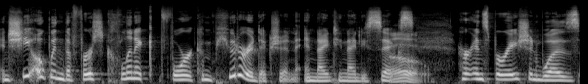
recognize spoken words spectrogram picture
and she opened the first clinic for computer addiction in 1996. Oh. Her inspiration was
